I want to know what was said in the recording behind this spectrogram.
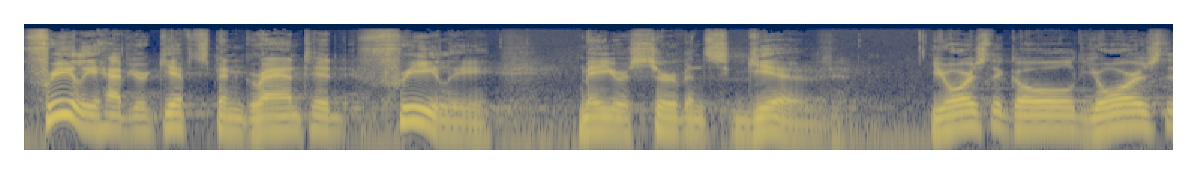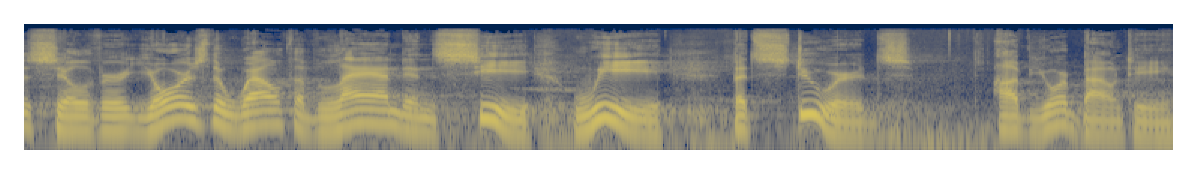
Freely have your gifts been granted, freely may your servants give. Yours the gold, yours the silver, yours the wealth of land and sea. We, but stewards of your bounty,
